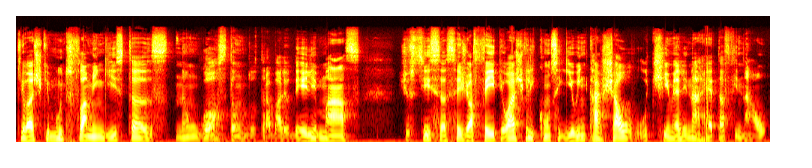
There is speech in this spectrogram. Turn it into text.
que eu acho que muitos flamenguistas não gostam do trabalho dele, mas justiça seja feita, eu acho que ele conseguiu encaixar o, o time ali na reta final.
